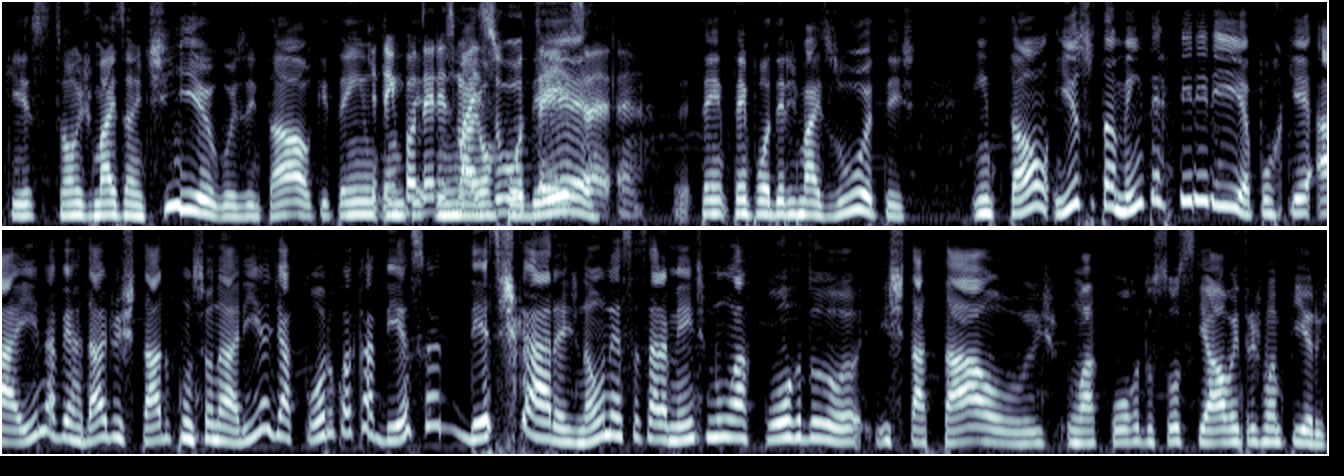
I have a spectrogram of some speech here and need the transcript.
Que são os mais antigos e tal, que tem Que tem um, poderes um mais úteis. poder, é, é. Tem, tem poderes mais úteis. Então, isso também interferiria, porque aí, na verdade, o Estado funcionaria de acordo com a cabeça desses caras, não necessariamente num acordo estatal, um acordo social entre os vampiros.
